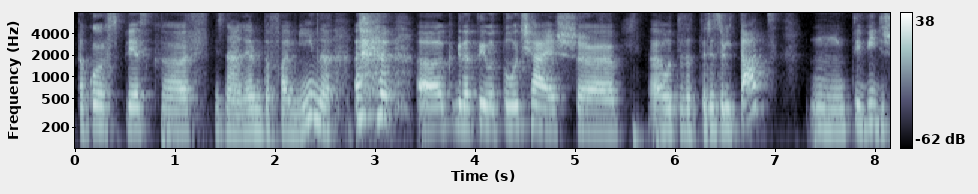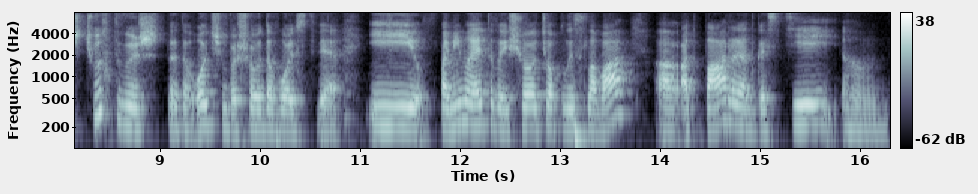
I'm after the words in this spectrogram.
такой всплеск, э, не знаю, наверное, дофамина, когда ты вот получаешь вот этот результат, ты видишь, чувствуешь, это очень большое удовольствие. И помимо этого еще теплые слова а, от пары, от гостей, эм,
